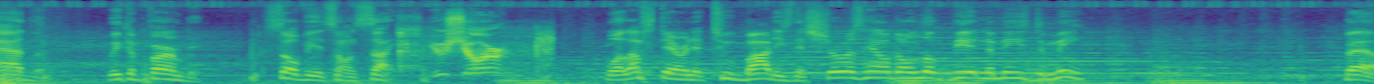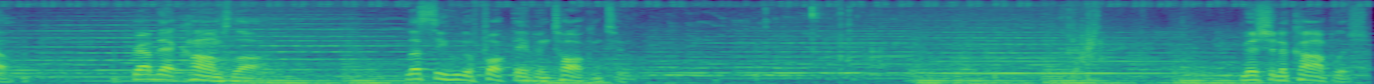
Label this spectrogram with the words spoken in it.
Adler, we confirmed it. Soviets on site. You sure? Well, I'm staring at two bodies that sure as hell don't look Vietnamese to me. Bell, grab that comms log. Let's see who the fuck they've been talking to. Mission accomplished.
